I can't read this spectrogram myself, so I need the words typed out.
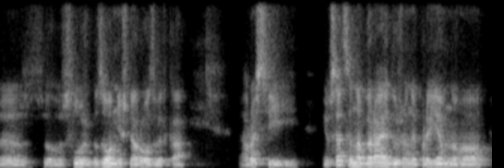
е, служб, зовнішня розвідка Росії, і все це набирає дуже неприємного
